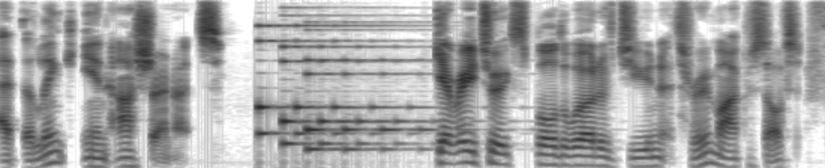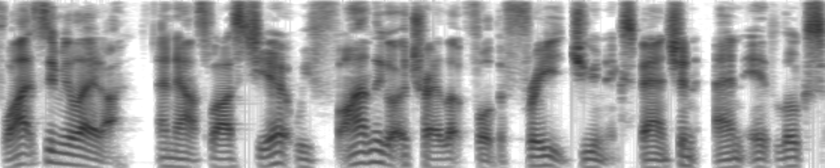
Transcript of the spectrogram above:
at the link in our show notes. Get ready to explore the world of Dune through Microsoft's Flight Simulator. Announced last year, we finally got a trailer for the free Dune expansion, and it looks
